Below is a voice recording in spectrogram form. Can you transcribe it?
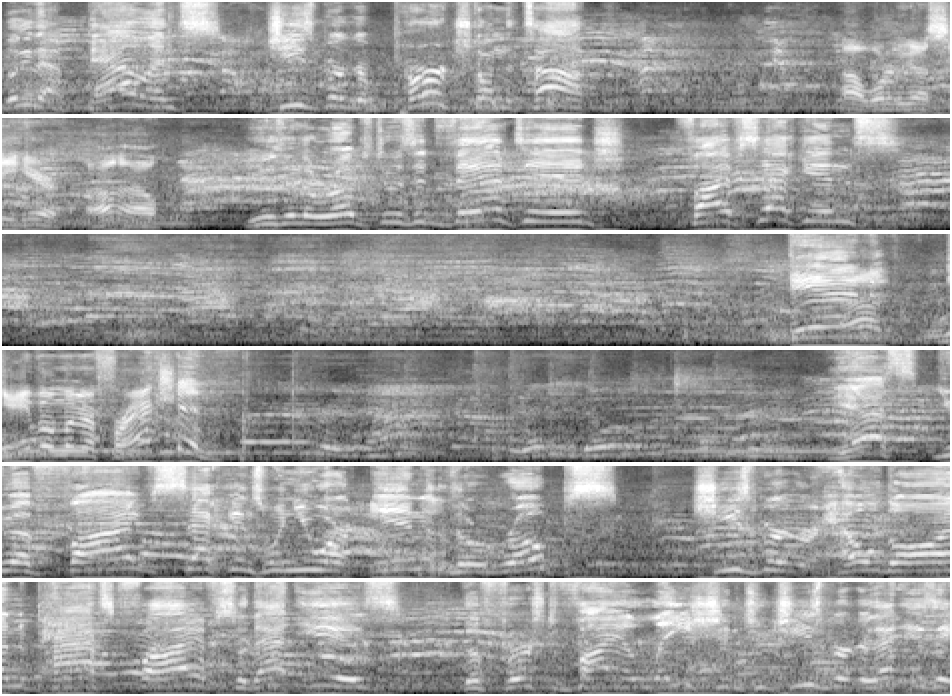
Look at that balance. Cheeseburger perched on the top, Oh, what are we going to see here? Uh oh. using the ropes to his advantage. Five seconds. And Uh, gave him an infraction. Yes, you have five seconds when you are in the ropes. Cheeseburger held on past five, so that is the first violation to Cheeseburger. That is a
